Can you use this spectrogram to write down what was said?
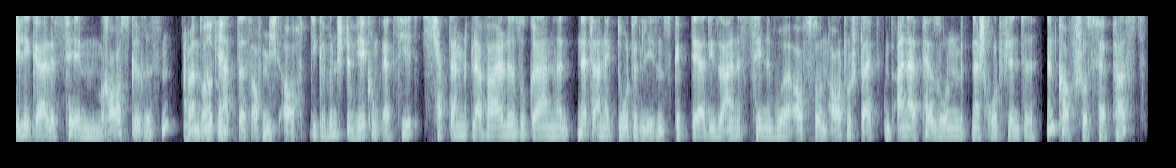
illegale Film rausgerissen, aber ansonsten okay. hat das auf mich auch die gewünschte Wirkung erzielt. Ich habe da mittlerweile sogar eine nette Anekdote gelesen. Es gibt ja diese eine Szene, wo er auf so ein Auto steigt und einer Person mit einer Schrotflinte einen Kopfschuss verpasst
